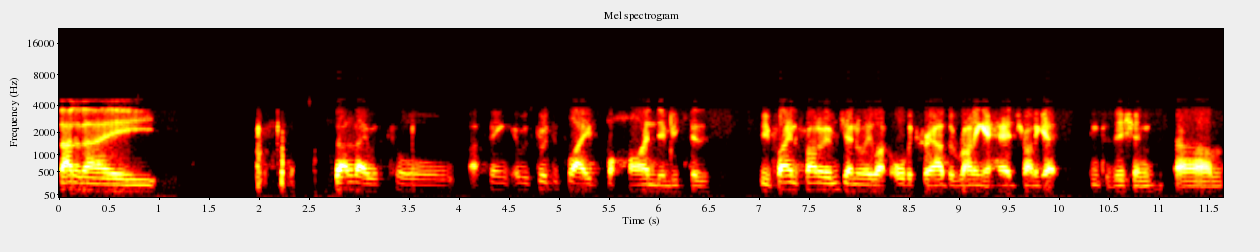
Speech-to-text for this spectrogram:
Saturday, Saturday was cool. I think it was good to play behind him because if you play in front of him, generally, like all the crowds are running ahead trying to get in position. Um,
